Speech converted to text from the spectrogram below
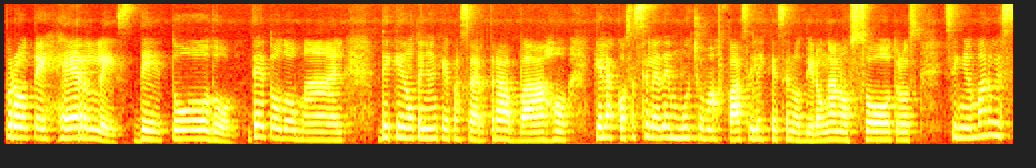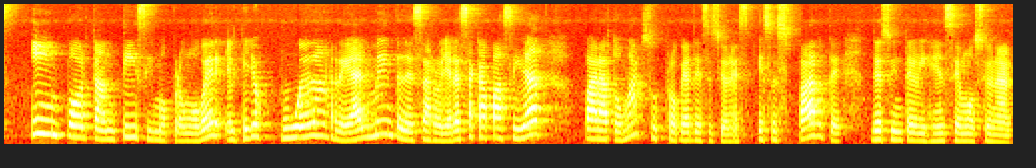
protegerles de todo, de todo mal, de que no tengan que pasar trabajo, que las cosas se les den mucho más fáciles que se nos dieron a nosotros. Sin embargo, es importantísimo promover el que ellos puedan realmente desarrollar esa capacidad para tomar sus propias decisiones. Eso es parte de su inteligencia emocional.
